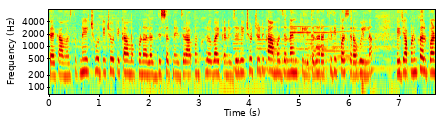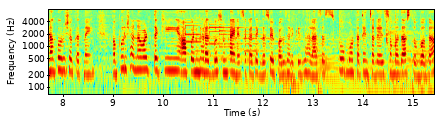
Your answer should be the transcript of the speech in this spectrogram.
काय काम असतं. पण हे छोटी छोटी कामं कोणाला दिसत नाही जर आपण खरं बायकांनी जर ही छोटी छोटी कामं जर नाही केली तर घरात किती पसरा होईल ना? याची आपण कल्पना करू शकत नाही. पुरुषांना वाटतं की आपण घरात बसून काही नाही सकाळचा एकदा स्वयंपाक झाला की झाला. असं खूप मोठा त्यांचा गैरसमज असतो बघा.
